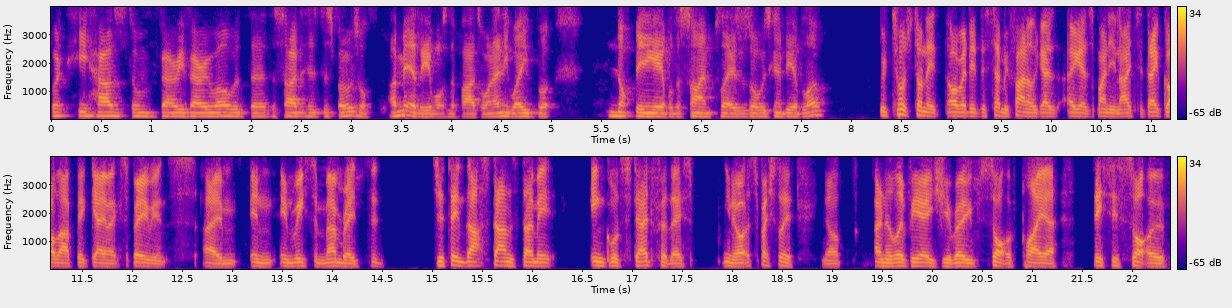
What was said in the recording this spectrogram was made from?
but he has done very, very well with the, the side at his disposal. Admittedly, it wasn't a bad one anyway, but not being able to sign players was always going to be a blow. We've touched on it already. The semi-final against, against Man United, they've got that big game experience um, in in recent memory. Do you think that stands them in good stead for this? You know, especially you know an Olivier Giroud sort of player. This is sort of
